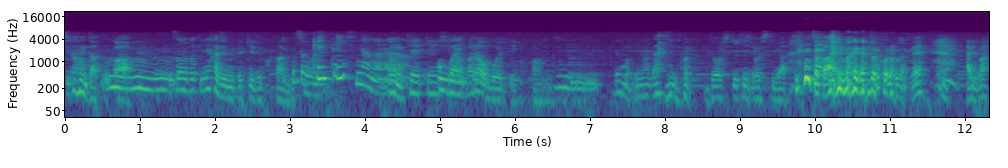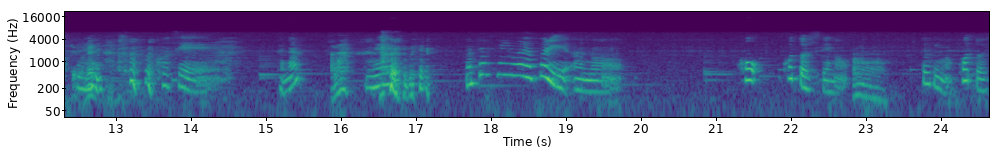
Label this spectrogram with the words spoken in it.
違うんだとうんか、うんうん。その時に初めて気づく感じ。そう経験しながら、うん、経験しながら覚えていく。感じ、うん。でもいまだに常識非常識がちょっと曖昧なところがね ありますけどね。個性かな？かな。ね。ね私はやっぱりあの子子としてのうん一人の子とし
